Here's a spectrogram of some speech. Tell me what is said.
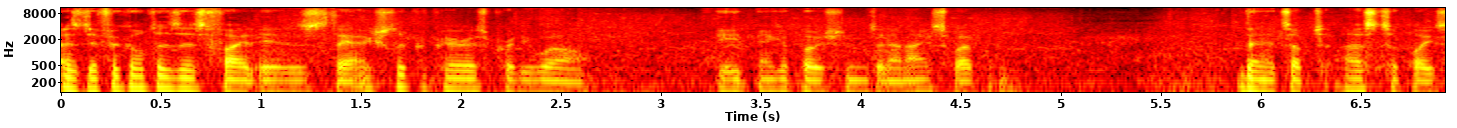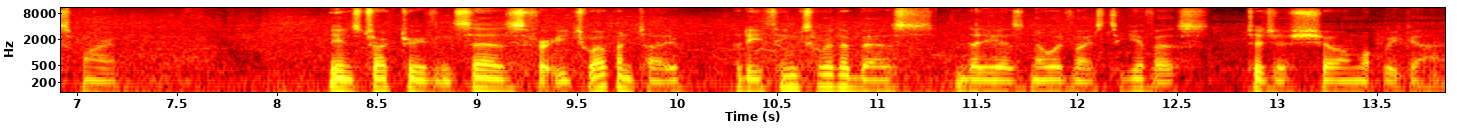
As difficult as this fight is, they actually prepare us pretty well. 8 mega potions and an ice weapon. Then it's up to us to play smart. The instructor even says, for each weapon type, that he thinks we're the best and that he has no advice to give us, to just show him what we got.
